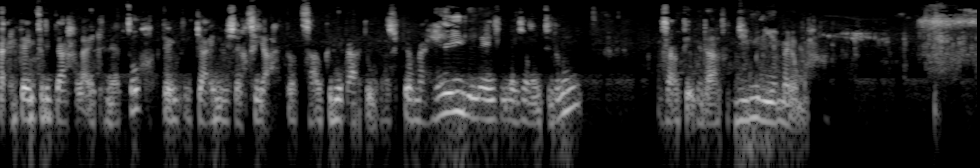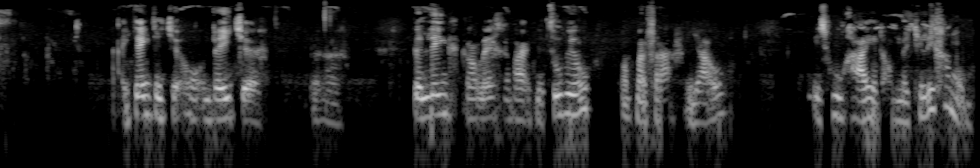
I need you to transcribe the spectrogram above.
Nou, ik denk dat ik daar gelijk in heb, toch? Ik denk dat jij nu zegt, ja, dat zou ik inderdaad doen. Als ik er mijn hele leven mee zou moeten doen, dan zou ik er inderdaad op die manier mee omgaan. Ik denk dat je al een beetje uh, de link kan leggen waar ik naartoe wil. Want mijn vraag aan jou is hoe ga je dan met je lichaam om?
